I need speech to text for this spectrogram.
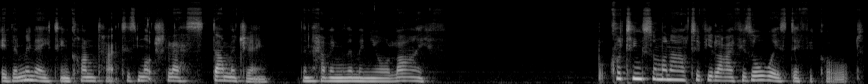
eliminating contact is much less damaging than having them in your life. But cutting someone out of your life is always difficult.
